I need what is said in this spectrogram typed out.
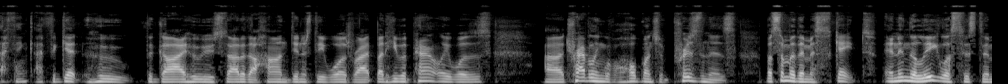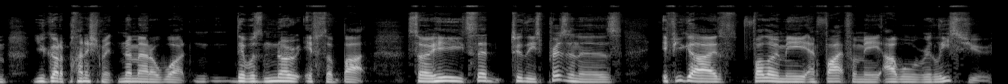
I think I forget who the guy who started the Han dynasty was right, but he apparently was uh, traveling with a whole bunch of prisoners, but some of them escaped. And in the legalist system, you got a punishment no matter what. There was no ifs or but. So he said to these prisoners, "If you guys follow me and fight for me, I will release you."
